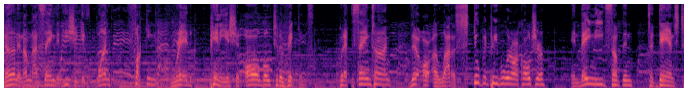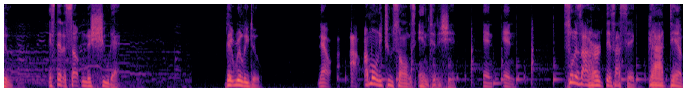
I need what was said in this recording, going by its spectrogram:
done, and I'm not saying that he should get one fucking red penny. It should all go to the victims. But at the same time, there are a lot of stupid people in our culture, and they need something to dance to instead of something to shoot at. They really do. Now, I, am only two songs into the shit, and and soon as I heard this, I said, "God damn!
